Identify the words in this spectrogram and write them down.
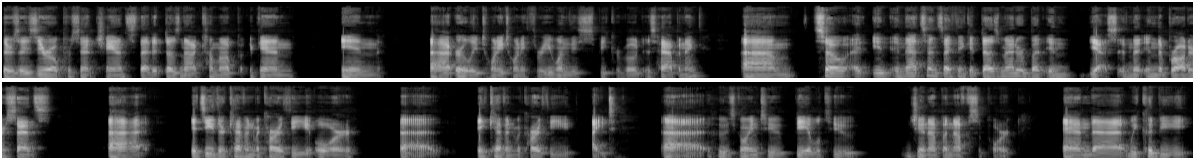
there's a zero percent chance that it does not come up again in uh, early 2023 when the speaker vote is happening. Um, so uh, in, in that sense, I think it does matter. But in yes, in the in the broader sense, uh, it's either Kevin McCarthy or uh, a Kevin McCarthyite uh, who's going to be able to gin up enough support. And uh, we could be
